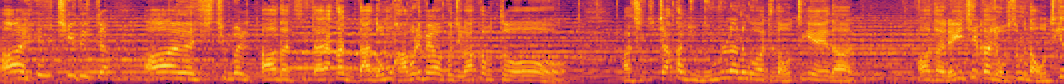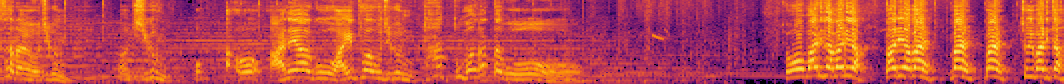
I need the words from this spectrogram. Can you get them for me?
아 미치겠다. 진짜 아나 정말 아 나 나 약간 나 너무 과몰입해갖고 지금 아까부터 아 진짜 약간 좀 눈물 나는 것 같아. 나 어떻게 해 나 아 나 레이첼까지 없으면 나 어떻게 살아요? 지금 아 지금 어, 아, 어 아내하고 와이프하고 지금 다 도망갔다고. 저 말이다 말이다. 말이야 말 말 말. 저기 말 있다.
